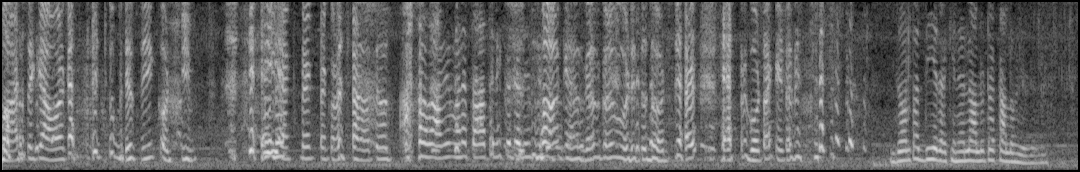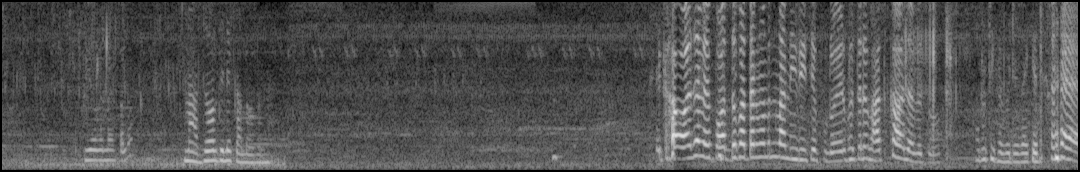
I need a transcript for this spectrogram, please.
মার থেকে আমার কাছটা একটু বেশি কঠিন। এই একটা একটা করে ছাড়াতে হচ্ছে। আর আমি মানে তাড়াতাড়ি কেটে দিচ্ছি। মা গ্যাস গ্যাস করে বড়িতে ধরছে আর একটা গোটা কেটে দিচ্ছে। জলটা দিয়ে রাখি নাহলে আলুটা কালো হয়ে যাবে। কি হবে না কালো? না জল দিলে কালো হবে না। খাওয়া যাবে পদ্ম পাতার মতন বানিয়ে দিয়েছে পুরো। এর ভেতরে ভাত খাওয়া যাবে তো? রুটি খাবে এটা রেখে হ্যাঁ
